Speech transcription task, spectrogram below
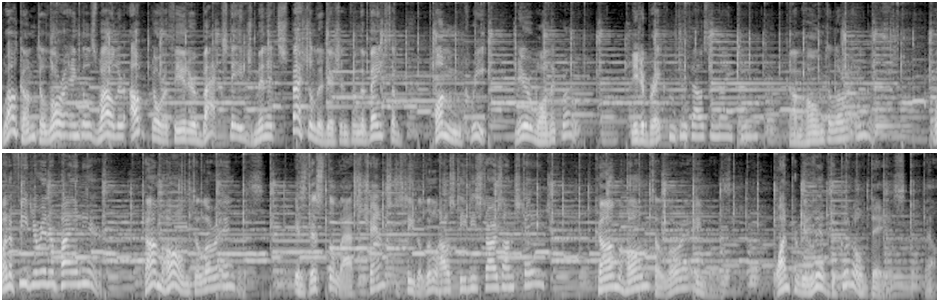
Welcome to Laura Ingalls Wilder Outdoor Theater Backstage Minute Special Edition from the banks of Plum Creek near Walnut Grove. Need a break from 2019? Come home to Laura Ingalls. Want to feed your inner pioneer? Come home to Laura Ingalls. Is this the last chance to see the Little House TV stars on stage? Come home to Laura Ingalls. Want to relive the good old days? Well,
